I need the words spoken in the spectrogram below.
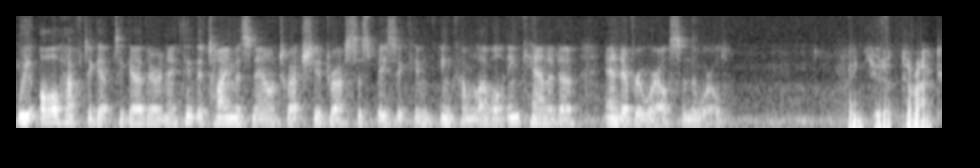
We all have to get together, and I think the time is now to actually address this basic in income level in Canada and everywhere else in the world. Thank you, Dr. Wright.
